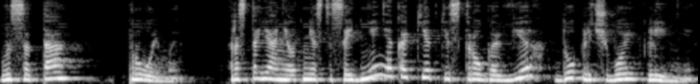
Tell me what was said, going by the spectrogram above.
высота проймы. Расстояние от места соединения кокетки строго вверх до плечевой линии.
